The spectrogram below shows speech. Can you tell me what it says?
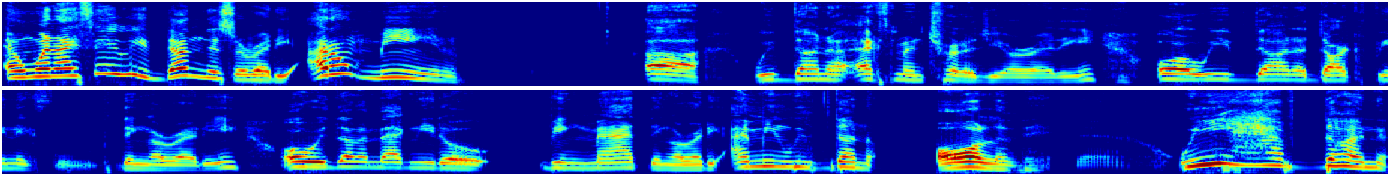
And when I say we've done this already, I don't mean uh, we've done an X Men trilogy already, or we've done a Dark Phoenix thing already, or we've done a Magneto being mad thing already. I mean, we've done all of it. Yeah. We have done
